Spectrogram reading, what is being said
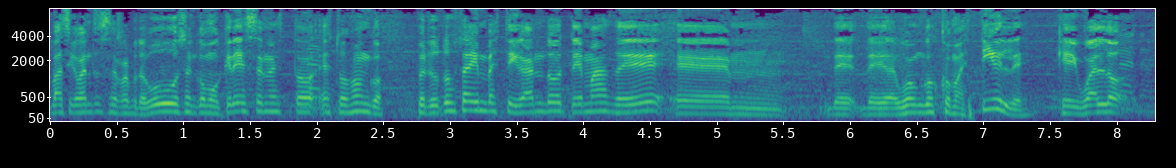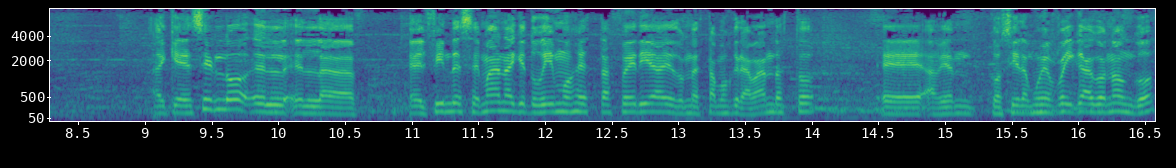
básicamente se reproducen, cómo crecen estos, estos hongos, pero tú estás investigando temas de, eh, de, de hongos comestibles, que igual lo, hay que decirlo, el, el, la- el fin de semana que tuvimos esta feria y donde estamos grabando esto, eh, habían cocina muy rica con hongo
